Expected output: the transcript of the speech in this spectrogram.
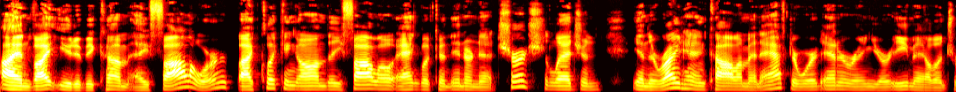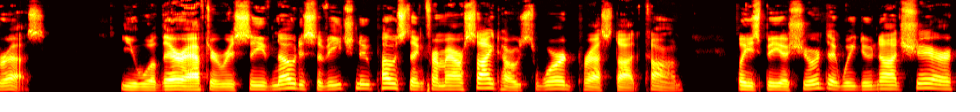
I invite you to become a follower by clicking on the Follow Anglican Internet Church legend in the right hand column and afterward entering your email address. You will thereafter receive notice of each new posting from our site host, WordPress.com. Please be assured that we do not share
